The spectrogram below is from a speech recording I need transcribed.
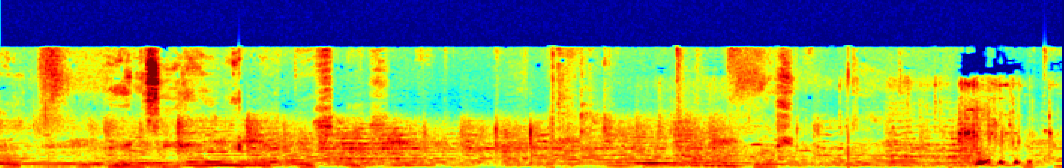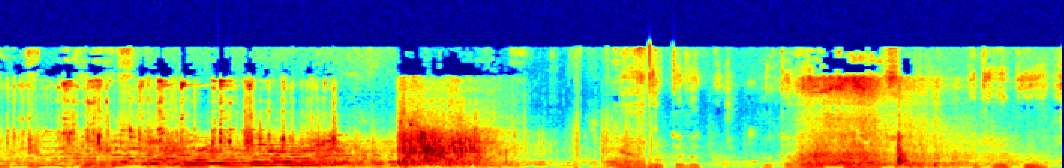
How you're gonna see how epic this is. First, look how epic it is. Yeah, look at the look at the lagoons. Look at the lagoons.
